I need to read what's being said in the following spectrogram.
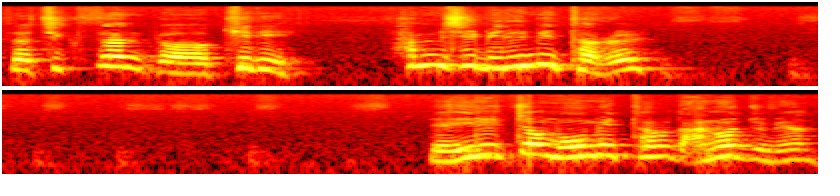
그래서 직선 그 길이 31m를 1.5m로 나눠주면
